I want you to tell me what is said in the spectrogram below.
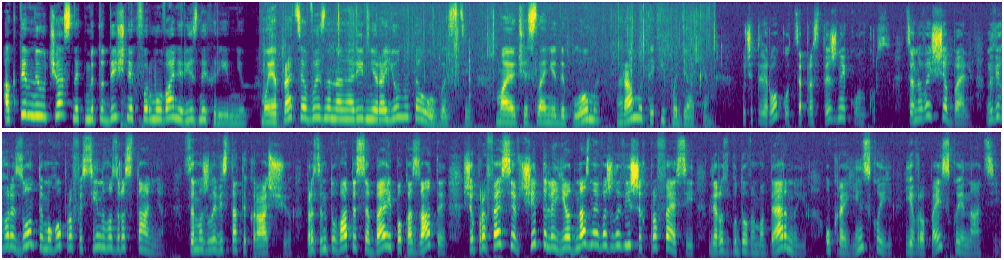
Активний учасник методичних формувань різних рівнів. Моя праця визнана на рівні району та області. Маю численні дипломи, грамоти і подяки. Учитель року це престижний конкурс, це новий щабель, нові горизонти мого професійного зростання. Це можливість стати кращою, презентувати себе і показати, що професія вчителя є одна з найважливіших професій для розбудови модерної, української, європейської нації.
